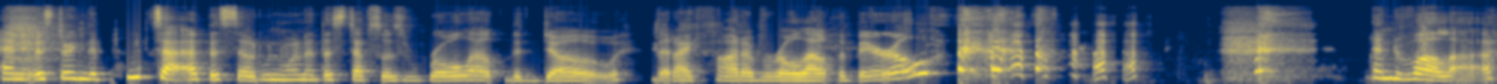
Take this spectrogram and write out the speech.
And it was during the pizza episode when one of the steps was roll out the dough that I thought of roll out the barrel. And voila,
